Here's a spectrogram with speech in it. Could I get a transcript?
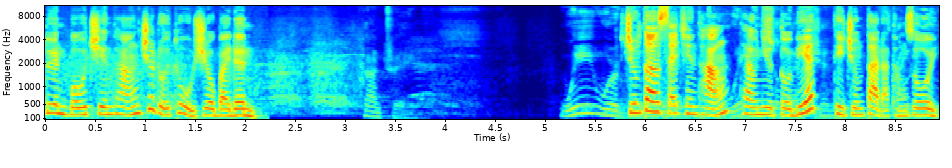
tuyên bố chiến thắng trước đối thủ Joe Biden. Chúng ta sẽ chiến thắng, theo như tôi biết thì chúng ta đã thắng rồi.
